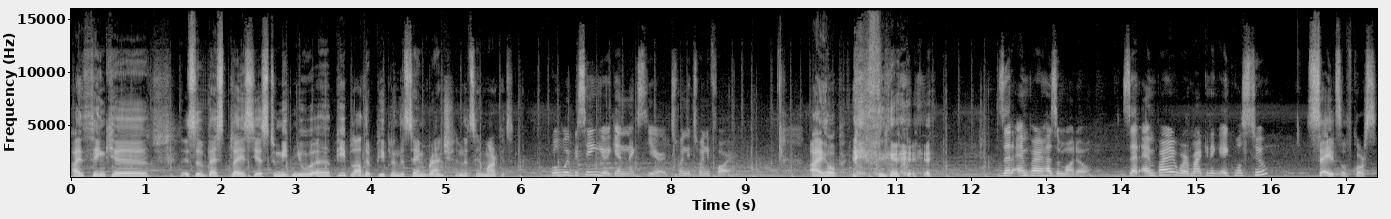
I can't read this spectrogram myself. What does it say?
I think uh, it's the best place, yes, to meet new uh, people, other people in the same branch, in the same market. Will we be seeing you again next year, 2024? I hope. Z Empire has a motto. Z Empire, where marketing equals to? Sales, of course.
